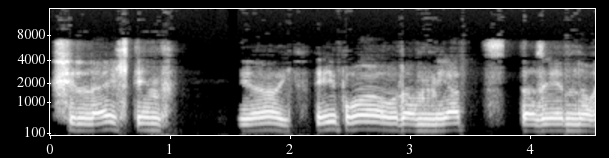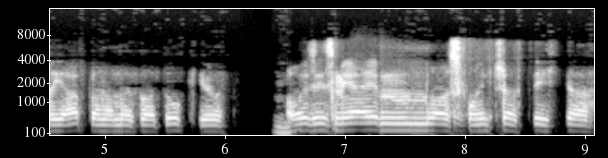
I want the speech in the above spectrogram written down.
vielleicht im ja, Februar oder März, dass ich eben nach Japan einmal vor Tokio. Mhm. Aber es ist mehr eben aus freundschaftlicher,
